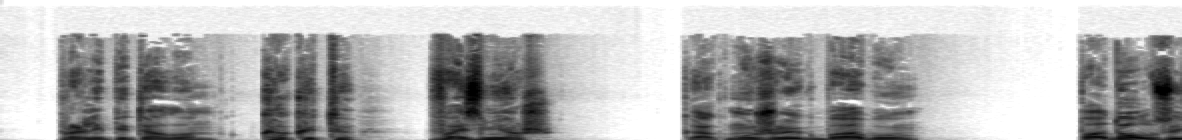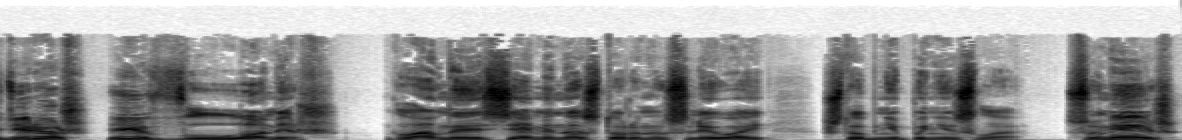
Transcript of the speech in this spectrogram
— пролепетал он. «Как это возьмешь?» «Как мужик бабу. Подол задерешь и вломишь. Главное, семя на сторону сливай, чтоб не понесла. Сумеешь?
